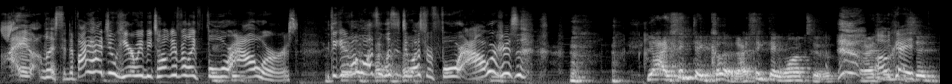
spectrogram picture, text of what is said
I listen. If I had you here, we'd be talking for like four hours. You think anyone wants to listen to us for four hours? Yeah, I think they could. I think they want to. I Okay.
